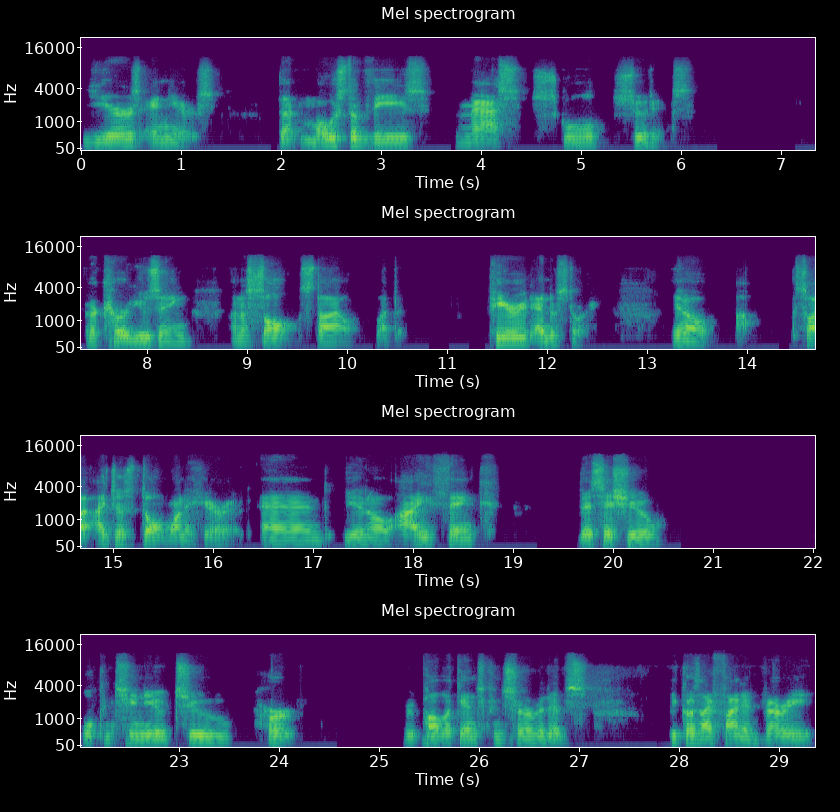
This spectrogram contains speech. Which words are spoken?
years and years that most of these mass school shootings occur using an assault style weapon. Period. End of story. You know, so I, I just don't want to hear it. And, you know, I think this issue will continue to hurt Republicans, conservatives, because I find it very,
